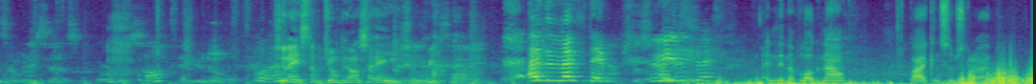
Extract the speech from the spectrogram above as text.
Somebody says porpoise, and you know. Janae, stop jumping on stage, you retard. I just mixed him. I just mixed Ending the vlog now. Like and subscribe.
